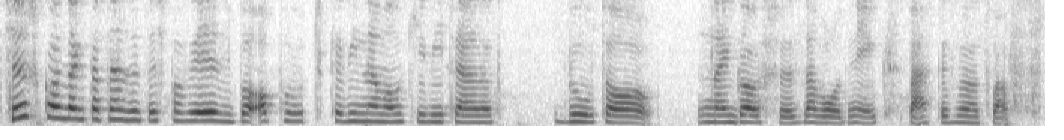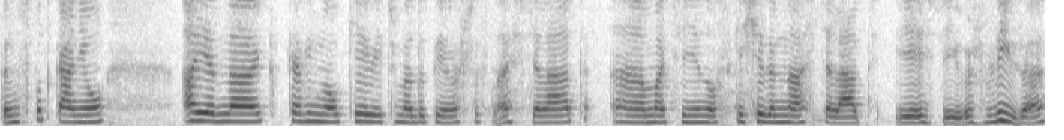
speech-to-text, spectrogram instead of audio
ciężko tak naprawdę coś powiedzieć, bo oprócz Kevina Małkiewicza no, był to najgorszy zawodnik Sparty Wrocław w tym spotkaniu a jednak Kevin Małkiewicz ma dopiero 16 lat, a Maciej Janowski 17 lat jeździ już w lidze,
